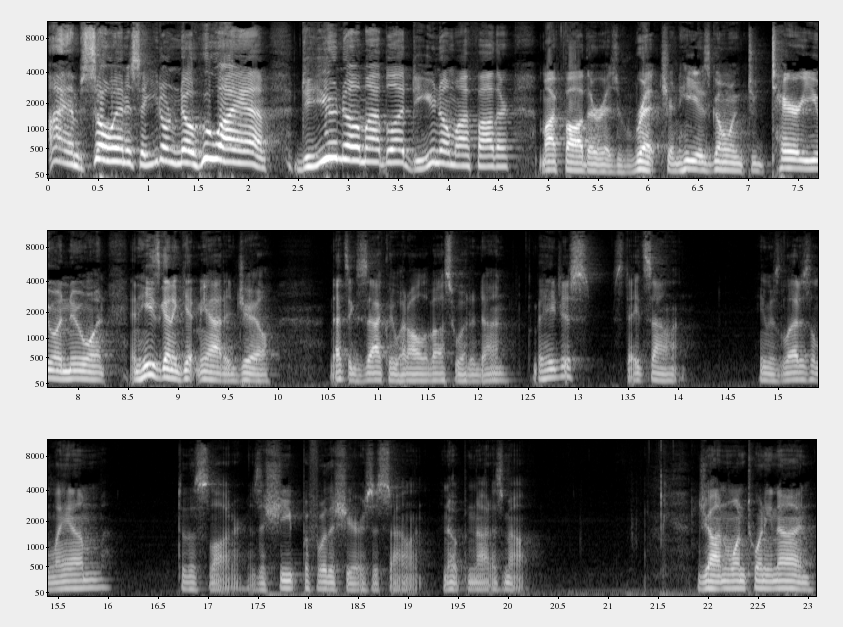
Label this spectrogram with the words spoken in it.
I am so innocent. You don't know who I am. Do you know my blood? Do you know my father? My father is rich and he is going to tear you a new one and he's going to get me out of jail. That's exactly what all of us would have done. But he just stayed silent. He was led as a lamb to the slaughter, as a sheep before the shearers is silent and opened not his mouth. John 129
